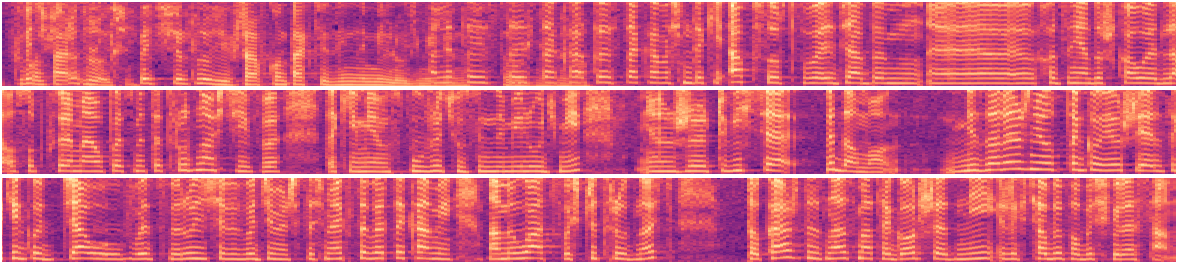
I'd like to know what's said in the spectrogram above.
w Być wśród ludzi. Być wśród ludzi, trzeba w kontakcie z innymi ludźmi. Ale to jest, to, jest taka, bywa. to jest taka właśnie taki absurd, powiedziałabym, e, chodzenia do szkoły dla osób, które mają powiedzmy te trudności w takim, nie wiem, współżyciu z innymi ludźmi, że rzeczywiście, wiadomo, niezależnie od tego już z jakiego działu, powiedzmy, ludzi się wywodzimy, czy jesteśmy ekstrawertykami, mamy łatwość czy trudność, to każdy z nas ma te gorsze dni, że chciałby pobyć chwilę sam.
